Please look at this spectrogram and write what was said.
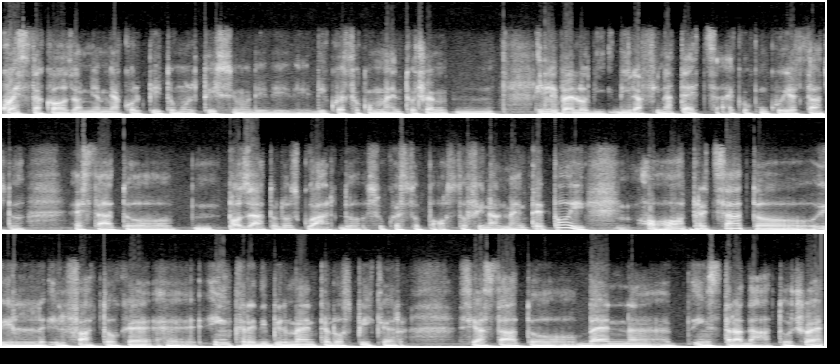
questa cosa mi, mi, ha colpito moltissimo di, di, di questo commento, cioè mh, mm, il livello di, di raffinatezza ecco, con cui è stato, è stato mm, posato lo sguardo su questo posto finalmente. E poi ho, ho apprezzato il, il, fatto che eh, incredibilmente lo speaker sia stato ben eh, instradato, cioè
